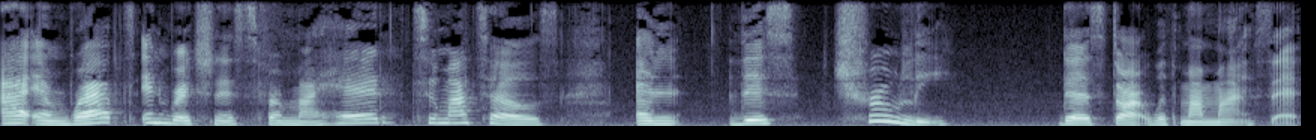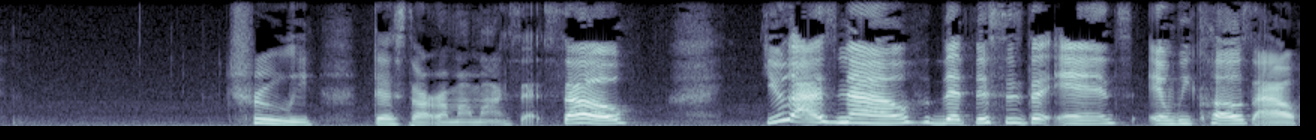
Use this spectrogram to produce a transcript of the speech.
I am wrapped in richness from my head to my toes, and this truly does start with my mindset. Truly does start with my mindset. So, you guys know that this is the end, and we close out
